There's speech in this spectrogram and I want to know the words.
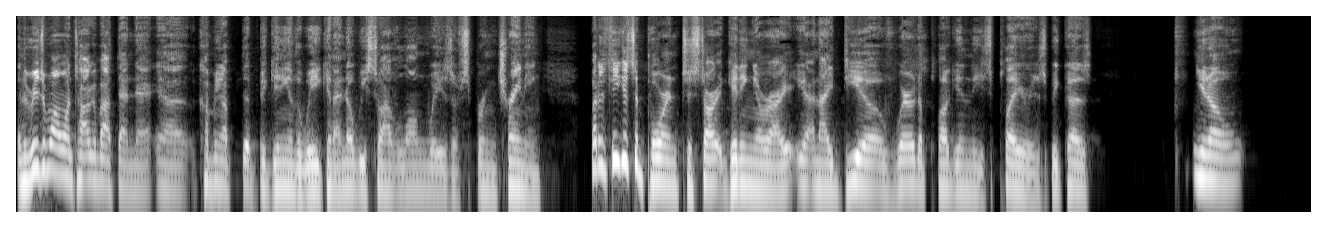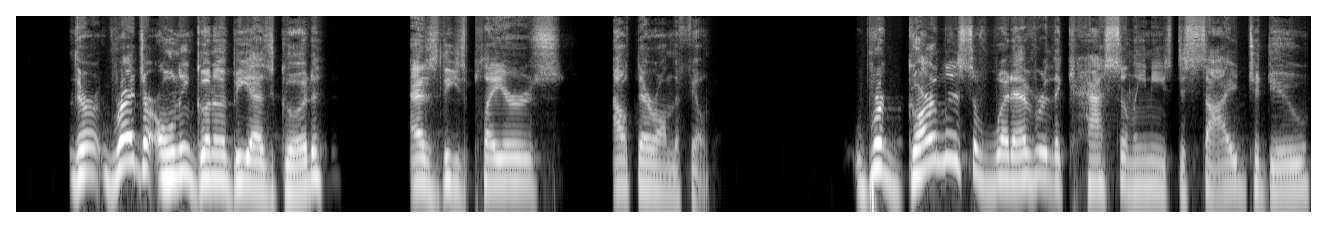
and the reason why I want to talk about that uh, coming up the beginning of the week, and I know we still have a long ways of spring training, but I think it's important to start getting a, an idea of where to plug in these players because, you know, their Reds are only going to be as good as these players out there on the field. Regardless of whatever the Castellinis decide to do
